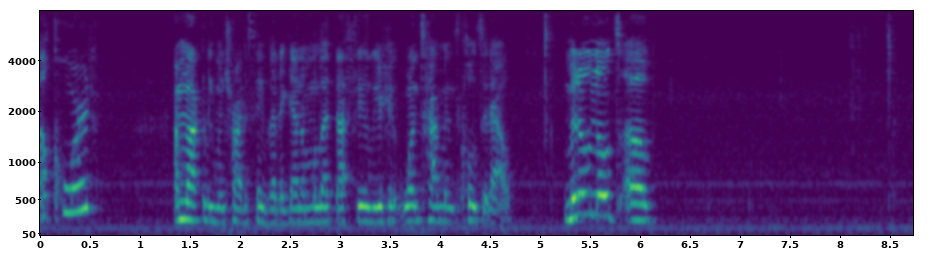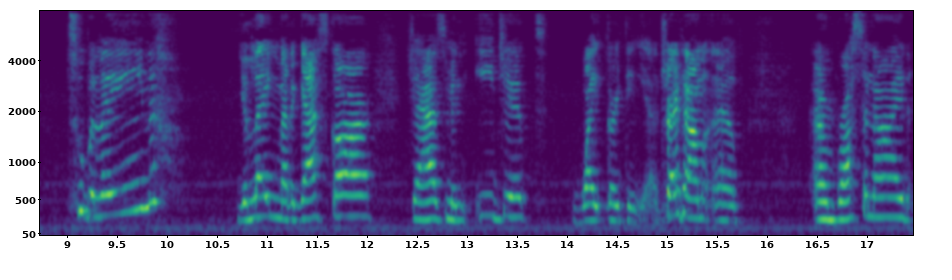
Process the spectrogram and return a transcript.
accord. I'm not to even try to say that again. I'm to let that failure hit one time and close it out. Middle notes of Tourmaline, Ylang Madagascar, Jasmine Egypt, white gardenia. Dry down of ambroxanide,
